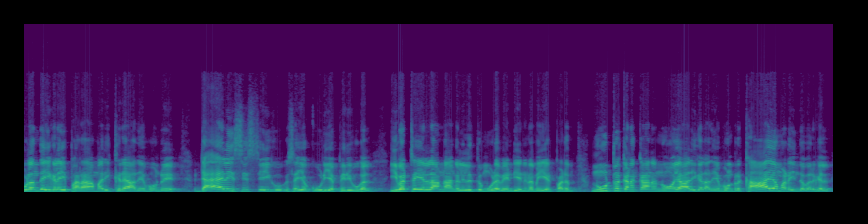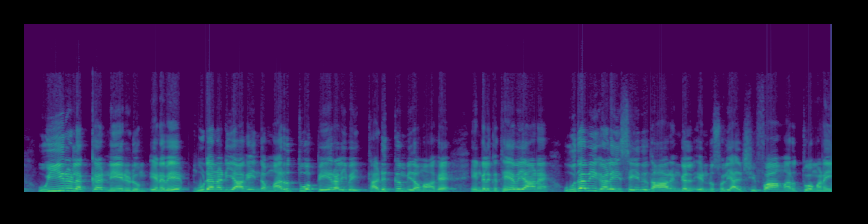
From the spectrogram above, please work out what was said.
குழந்தைகளை பராமரிக்கிற அதே போன்று டயாலிசிஸ் செய்யக்கூடிய பிரிவுகள் இவற்றையெல்லாம் நாங்கள் இழுத்து மூட வேண்டிய நிலைமை ஏற்படும். நூற்றுக்கணக்கான நோயாளிகள் அதே போன்று காயமடைந்தவர்கள் உயிரிழக்க நேரிடும். எனவே உடனடியாக இந்த மருத்துவ பேரழிவை தடுக்கும் விதமாக எங்களுக்கு தேவையான உதவிகளை செய்து தாருங்கள் என்று சொல்லி அல் ஷிஃபா மருத்துவமனை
